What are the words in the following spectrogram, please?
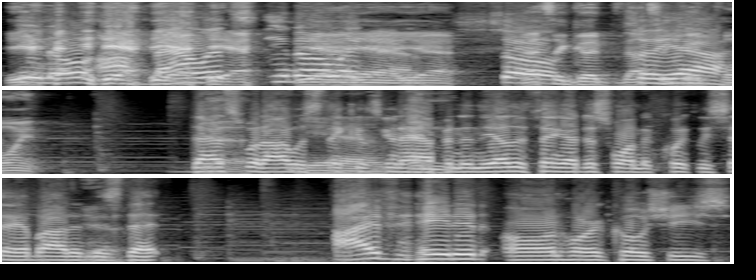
Yeah. you know, off balance, you know, yeah, like- yeah, yeah. so. That's a good. That's so a yeah. good point. That's Yeah. what I was thinking is going to happen. And- And the other thing I just wanted to quickly say about it is Yeah. that I've hated on Horikoshi's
